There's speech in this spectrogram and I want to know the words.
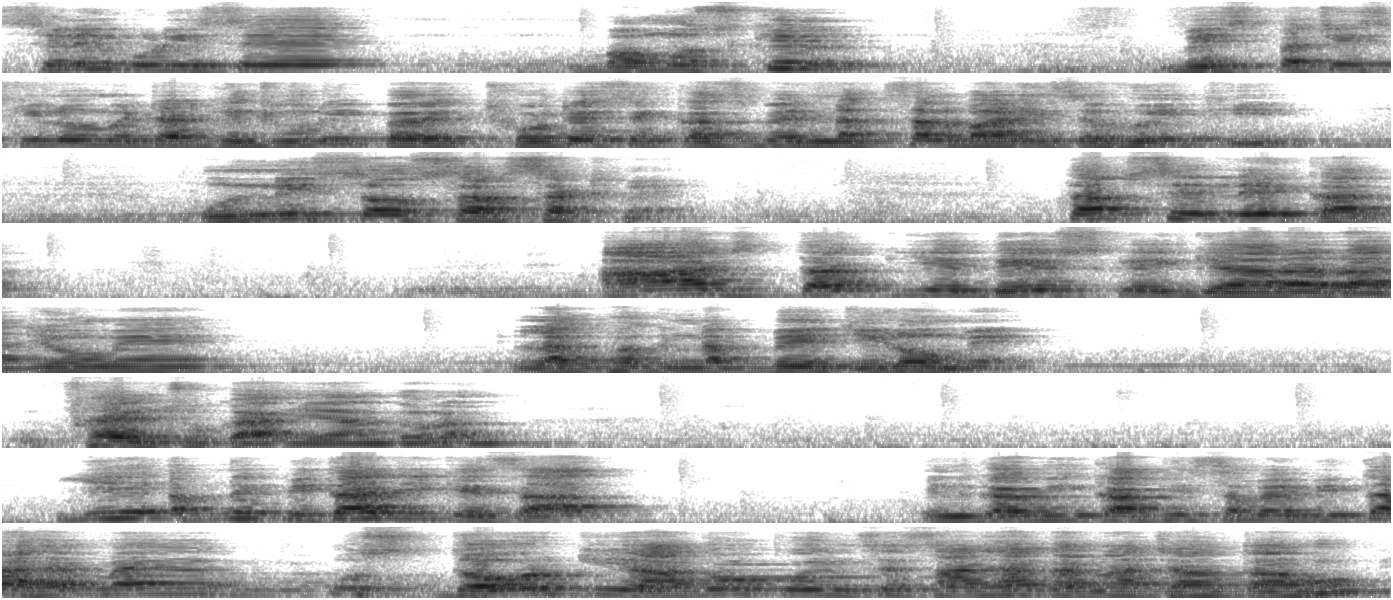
सिलीगुड़ी से बमुश्किल 20-25 किलोमीटर की दूरी पर एक छोटे से कस्बे नक्सलबाड़ी से हुई थी, उन्नीस सौ सड़सठ में। तब से लेकर आज तक ये देश के 11 राज्यों में, लगभग 90 जिलों में फैल चुका है आंदोलन। ये अपने पिताजी के साथ इनका भी काफ़ी समय बीता है। मैं उस दौर की यादों को इनसे साझा करना चाहता हूँ।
